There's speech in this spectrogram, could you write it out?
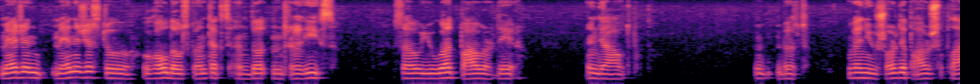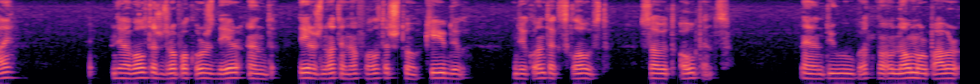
manages to hold those contacts and don't release. So you got power there in the output. But when you short the power supply, the voltage drop occurs there and there is not enough voltage to keep the, the contacts closed so it opens and you got no, no more power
